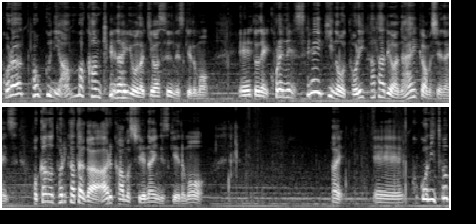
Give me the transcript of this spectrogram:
これは特にあんま関係ないような気はするんですけども、えっ、ー、とね、これね、正規の取り方ではないかもしれないです。他の取り方があるかもしれないんですけれども、はい。えー、ここにちょっ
